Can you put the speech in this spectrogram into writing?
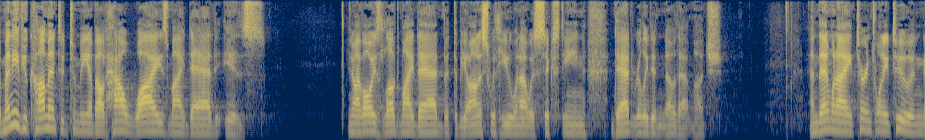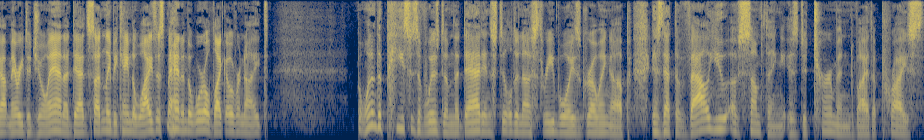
But many of you commented to me about how wise my dad is. You know, I've always loved my dad, but to be honest with you, when I was 16, dad really didn't know that much. And then when I turned 22 and got married to Joanna, dad suddenly became the wisest man in the world like overnight. But one of the pieces of wisdom that dad instilled in us three boys growing up is that the value of something is determined by the price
